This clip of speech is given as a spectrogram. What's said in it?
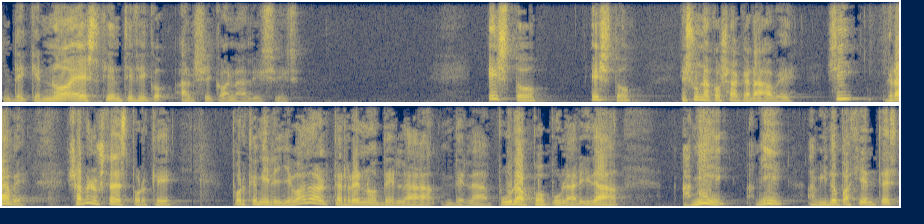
de que no es científico al psicoanálisis. Esto, esto es una cosa grave, sí, grave. ¿Saben ustedes por qué? Porque, mire, llevado al terreno de la, de la pura popularidad, a mí, a mí, ha habido pacientes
